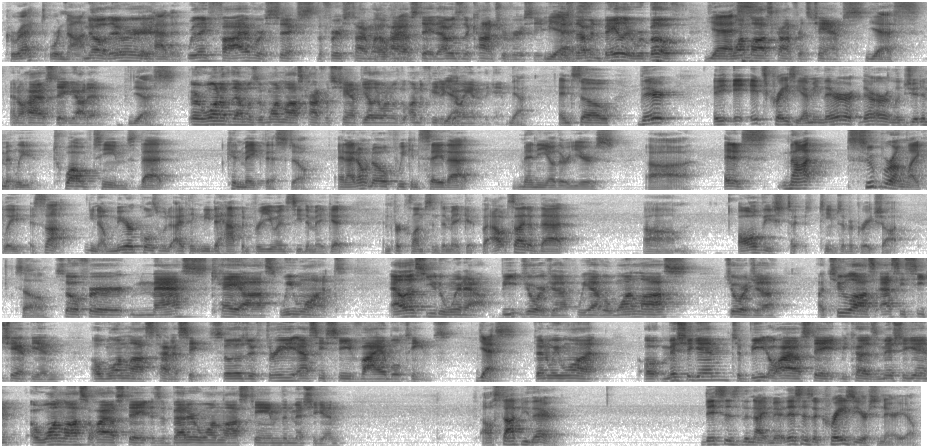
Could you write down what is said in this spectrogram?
correct or not? No, they were. They haven't. Were they five or six the first time with Okay. Ohio State? That was the controversy because Yes. them and Baylor were both Yes. one-loss conference champs, Yes. and Ohio State got in. Yes. Or one of them was a one-loss conference champ. The other one was undefeated Yeah. going into the game. Yeah, and so there, it, it, it's crazy. I mean, there there are legitimately twelve teams that can make this still, and I don't know if we can say that many other years. Uh, and it's not super unlikely. It's not you know miracles would I think need to happen for UNC to make it and for Clemson to make it, but outside of that, um, all these t- teams have a great shot. So So for mass chaos, we want LSU to win out, beat Georgia. We have a one-loss Georgia, a two-loss SEC champion, a one-loss Tennessee. So those are three SEC viable teams. yes, Then we want Oh, Michigan to beat Ohio State because Michigan, a one loss Ohio State is a better one loss team than Michigan. I'll stop you there. This is the nightmare. This is a crazier scenario.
